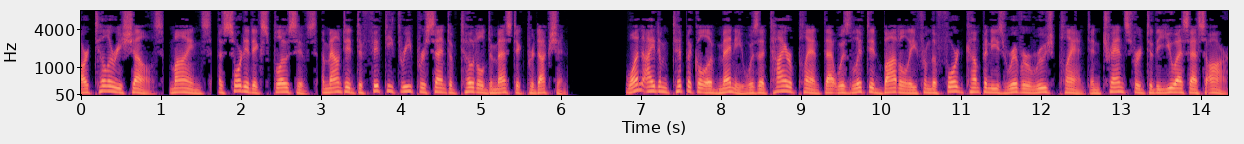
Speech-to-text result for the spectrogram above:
artillery shells, mines, assorted explosives amounted to 53% of total domestic production. One item typical of many was a tire plant that was lifted bodily from the Ford Company's River Rouge plant and transferred to the USSR.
